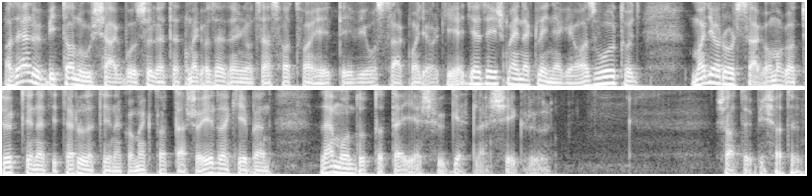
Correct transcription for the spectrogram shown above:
Az előbbi tanulságból született meg az 1867 évi osztrák-magyar kiegyezés, melynek lényege az volt, hogy Magyarország a maga történeti területének a megtartása érdekében lemondott a teljes függetlenségről. Stb. stb.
